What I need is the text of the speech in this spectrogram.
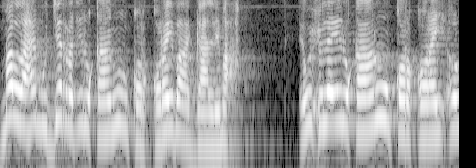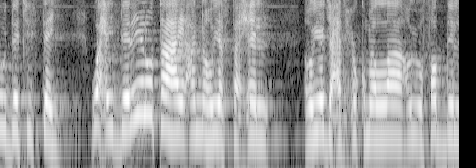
ma laha mujarad inuu qaanuun qorqoray baa gaalnimo ah. Ee wuxuu leeyay inuu qaanuun qorqoray oo uu dejistay waxay daliil u tahay anahu yastaxil aw yajxad xukm allah aw yufadil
